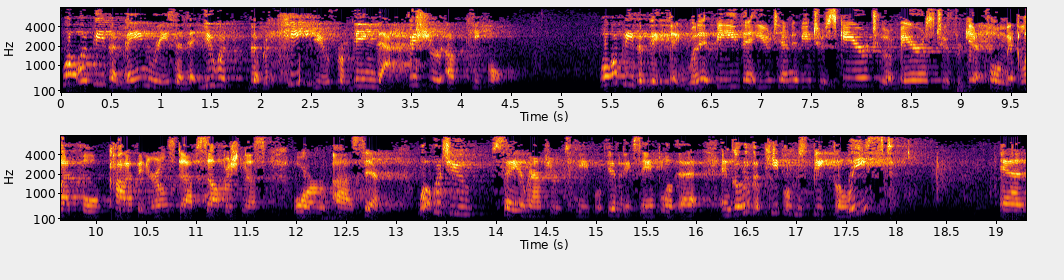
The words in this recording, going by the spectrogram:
what would be the main reason that you would that would keep you from being that fisher of people? What would be the big thing? Would it be that you tend to be too scared, too embarrassed, too forgetful, neglectful, caught up in your own stuff, selfishness, or uh, sin? What would you say around your table? Give an example of that. And go to the people who speak the least, and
